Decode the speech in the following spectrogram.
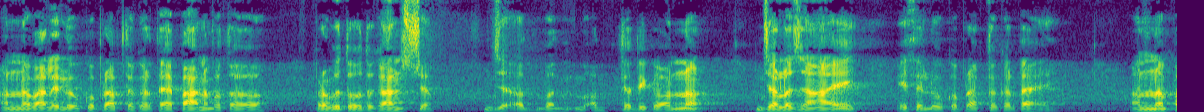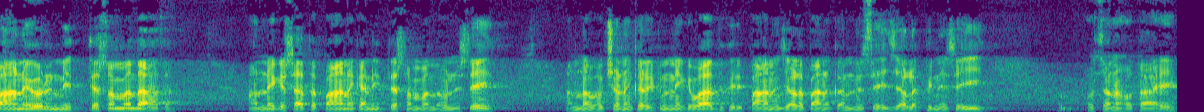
अन्न वाले लोग को प्राप्त करता है पानवत। प्रभुत्व उदकांश अत्यधिक अन्न जल जहाँ है ऐसे लोग को प्राप्त करता है। अन्न पान और नित्य संबंध आता। अन्न के साथ पान का नित्य संबंध होने से, अन्न भक्षण करने के बाद फिर पान, जल पान करने से, जल पीने से ही पचन होता है।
